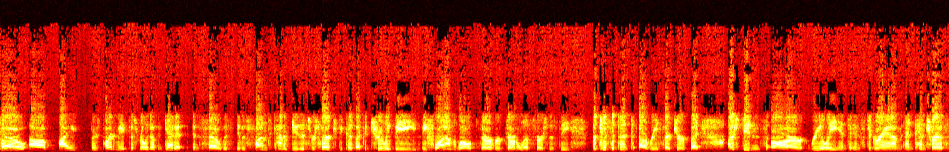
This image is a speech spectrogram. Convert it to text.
so um, I there's part of me that just really doesn't get it. And so it was it was fun to kind of do this research because I could truly be the fly on the wall observer journalist versus the participant uh, researcher. But our students are really into Instagram and Pinterest,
